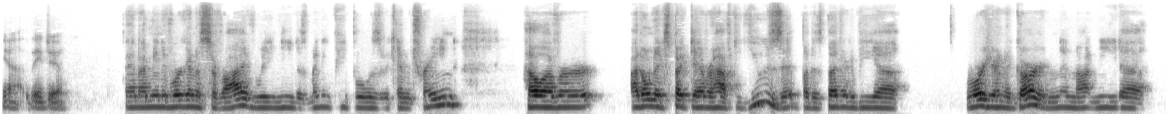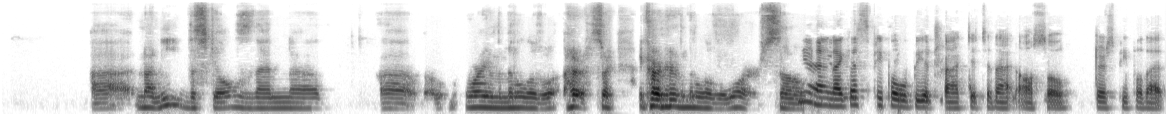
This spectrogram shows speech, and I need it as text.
Yeah, they do. And I mean, if we're going to survive, we need as many people as we can trained. However, I don't expect to ever have to use it, but it's better to be a warrior in a garden and not need a uh, not need the skills than uh, uh, a warrior in the middle of a sorry a gardener in the middle of a war. So Yeah, and I guess people will be attracted to that also. There's people that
